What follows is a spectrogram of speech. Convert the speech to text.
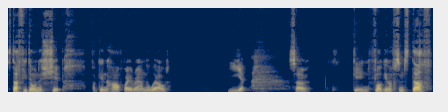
Stuff you don't want to ship fucking halfway around the world. Yep. So, getting flogging off some stuff,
